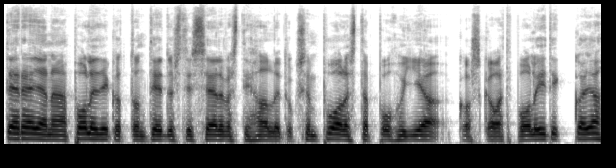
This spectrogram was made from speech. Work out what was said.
Tere ja nämä poliitikot on tietysti selvästi hallituksen puolesta puhujia, koska ovat poliitikkoja,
